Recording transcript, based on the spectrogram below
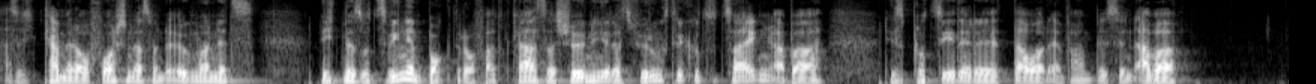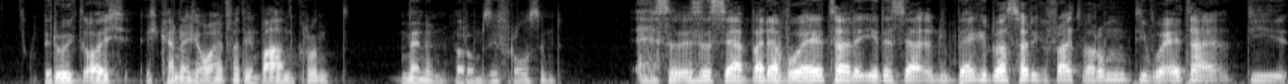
Also ich kann mir auch vorstellen, dass man da irgendwann jetzt nicht mehr so zwingend Bock drauf hat. Klar ist das schön, hier das Führungstrikot zu zeigen, aber dieses Prozedere dauert einfach ein bisschen. Aber beruhigt euch, ich kann euch auch einfach den wahren Grund nennen, warum sie froh sind. Also es ist ja bei der Vuelta jedes Jahr, Berge, du hast heute gefragt, warum die Vuelta die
